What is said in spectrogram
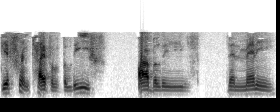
different type of belief I believe, than many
